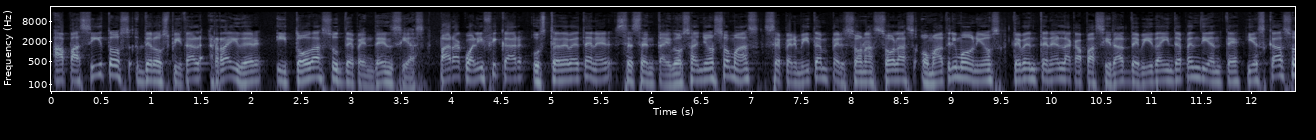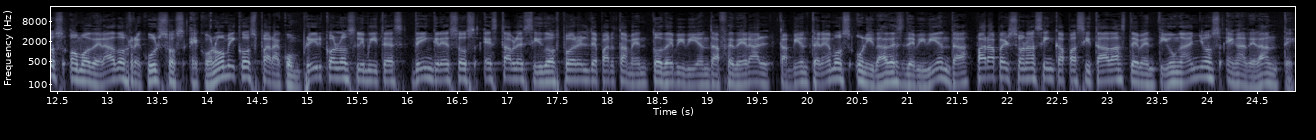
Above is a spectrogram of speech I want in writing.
a pasitos del Hospital Ryder y todas sus dependencias. Para cualificar, usted debe tener 62 años o más, se permiten personas solas o matrimonios, deben tener la capacidad de vida independiente y escasos o moderados recursos económicos para cumplir con los límites de ingresos establecidos por el Departamento de Vivienda Federal. También tenemos unidades de vivienda para personas incapacitadas de 21 años en adelante.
